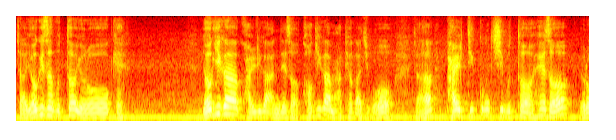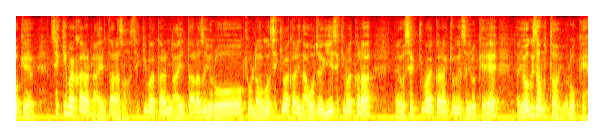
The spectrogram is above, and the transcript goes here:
자, 여기서부터 요렇게 여기가 관리가 안 돼서 거기가 막혀가지고 자 발 뒤꿈치부터 해서 요렇게 새끼발가락 라인 따라서 새끼발가락 라인 따라서 요렇게 올라가면 새끼발가락이 나오죠 여기? 새끼발가락? 자, 요 새끼발가락 쪽에서 이렇게 자, 여기서부터 요렇게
